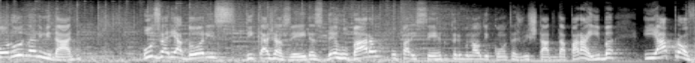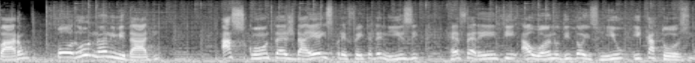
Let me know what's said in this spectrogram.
Por unanimidade, os vereadores de Cajazeiras derrubaram o parecer do Tribunal de Contas do Estado da Paraíba e aprovaram, por unanimidade, as contas da ex-prefeita Denise referente ao ano de 2014,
